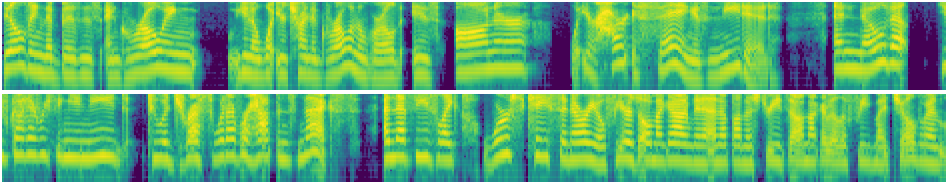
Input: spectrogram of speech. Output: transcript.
building the business and growing, you know, what you're trying to grow in the world is honor what your heart is saying is needed and know that you've got everything you need to address whatever happens next. And that these like worst case scenario fears, oh my God, I'm going to end up on the streets. Oh, I'm not going to be able to feed my children.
